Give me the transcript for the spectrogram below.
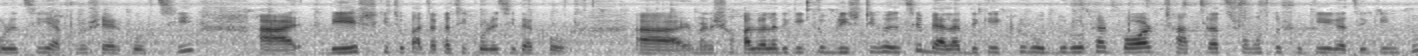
করেছি, এখনও শেয়ার করছি। আর বেশ কিছু কাছাকাছি করেছি, দেখো। আর মানে সকালবেলা দিকে একটু বৃষ্টি হয়েছে, বেলার দিকে একটু রোদ্দুর ওঠার পর ছাদ টাদ সমস্ত শুকিয়ে গেছে। কিন্তু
